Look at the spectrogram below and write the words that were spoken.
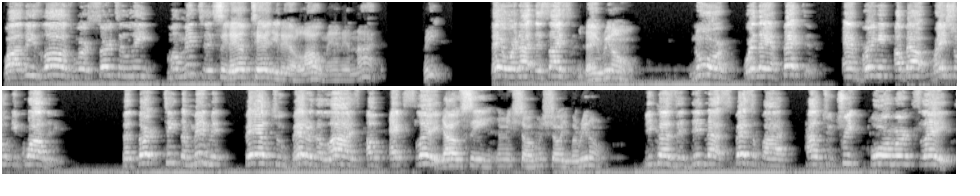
While these laws were certainly momentous, See, they'll tell you they're a law, man. They're not. Read. they were not decisive, They read on. nor were they effective in bringing about racial equality. The 13th Amendment failed to better the lives of ex-slaves Y'all see, let me show, let me show you, but read on. because it did not specify how to treat former slaves,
